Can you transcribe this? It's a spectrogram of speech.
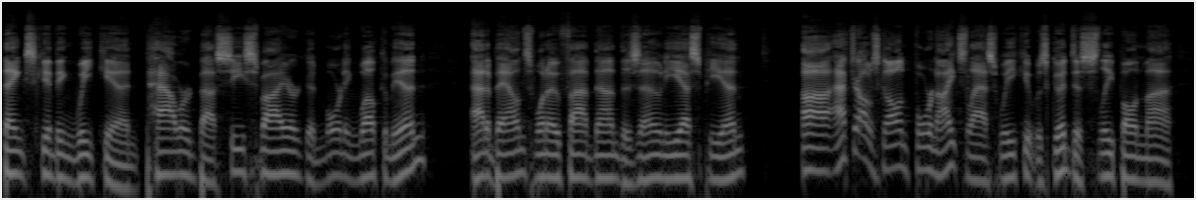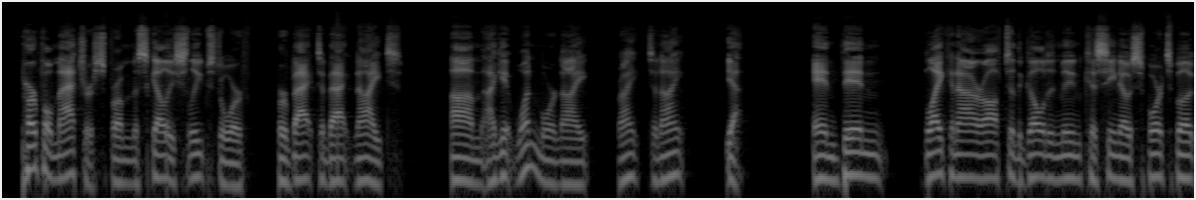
Thanksgiving weekend. Powered by C Spire. Good morning. Welcome in. Out of bounds, 1059 The Zone, ESPN. Uh, after I was gone four nights last week, it was good to sleep on my purple mattress from Muskelly Sleep Store for back to back nights. Um, I get one more night, right? Tonight? Yeah. And then Blake and I are off to the Golden Moon Casino Sportsbook.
